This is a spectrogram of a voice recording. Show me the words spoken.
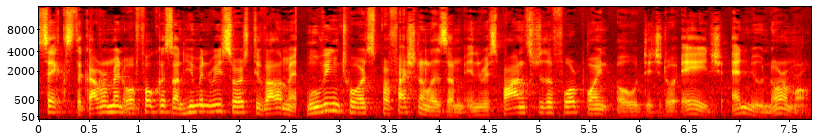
Six, the government will focus on human resource development, moving towards professionalism in response to the 4.0 digital age and new normal.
